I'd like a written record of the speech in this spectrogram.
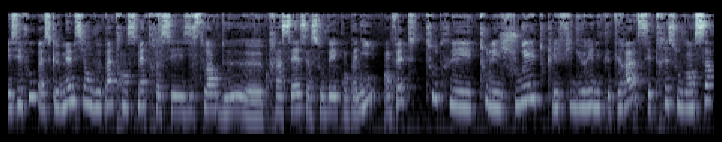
Mais c'est fou parce que même si on veut pas transmettre ces histoires de euh, princesses à sauver et compagnie, en fait, les, tous les jouets, toutes les figurines, etc., c'est très souvent ça.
